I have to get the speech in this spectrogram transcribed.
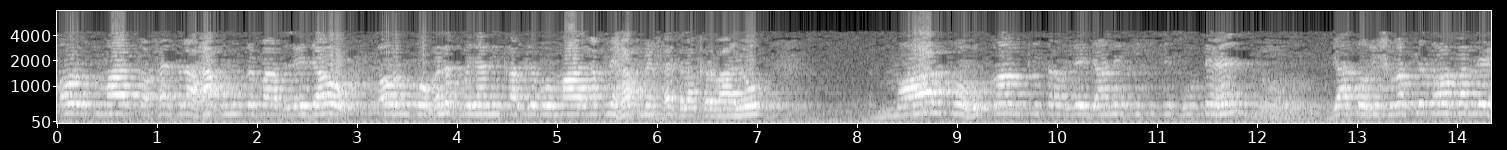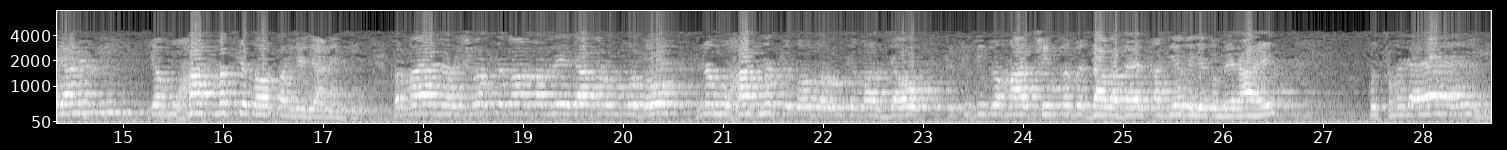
اور اس مال کا فیصلہ حق ان کے پاس لے جاؤ اور ان کو غلط بیانی کر کے وہ مال اپنے حق میں فیصلہ کروا لو۔ مال کو حکام کی طرف لے جانے کی کسی صورتیں ہیں؟ یا تو رشوت کے طور پر لے جانے کی یا مخاطمت کے طور پر لے جانے کی۔ فرمایا نہ رشوت کے طور پر لے جا کر ان کو دو، نہ مخاطمت کے طور پر ان کے پاس جاؤ، کہ کسی کا مال چھین کر پھر دعویٰ دائر کر دیا کہ یہ تو میرا ہے۔ کچھ سمجھ آیا ہے؟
